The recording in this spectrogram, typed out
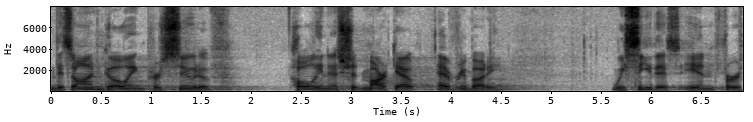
This ongoing pursuit of holiness should mark out everybody. We see this in 1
